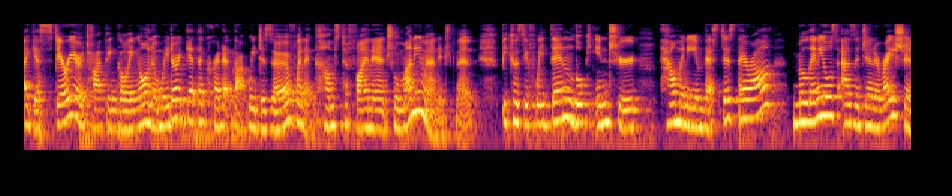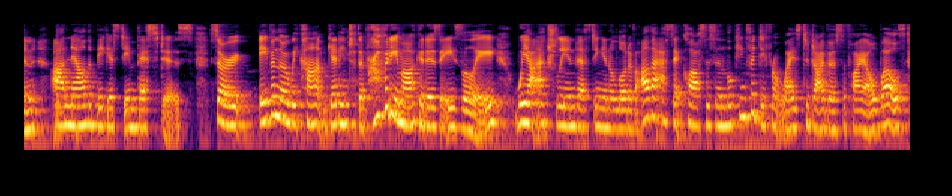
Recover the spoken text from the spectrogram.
I guess, stereotyping going on, and we don't get the credit that we deserve when it comes to financial money management. Because if we then look into how many investors there are, millennials as a generation are now the biggest investors. So even though we can't get into the property market as easily, we are actually investing in a lot of other asset classes and looking for different ways to diversify our wealth,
